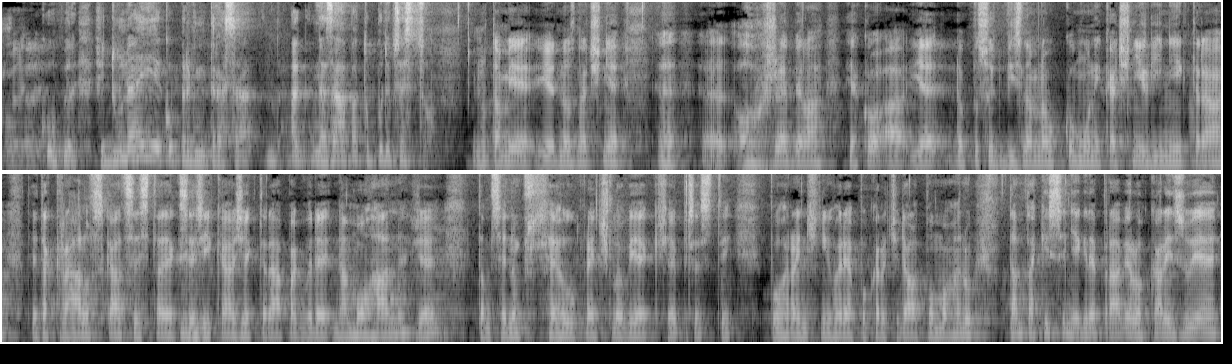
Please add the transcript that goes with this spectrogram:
prostě koupili. Že Dunaj je jako první trasa a na západ to půjde přes co? No tam je jednoznačně eh, eh, Ohře byla jako a je doposud významnou komunikační línii, která to je ta královská cesta, jak se říká, že která pak vede na Mohan, že? Tam se jenom přehoupne člověk, že? Přes ty pohraniční hory a pokračuje dál po Mohanu. Tam taky se někde právě lokalizuje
